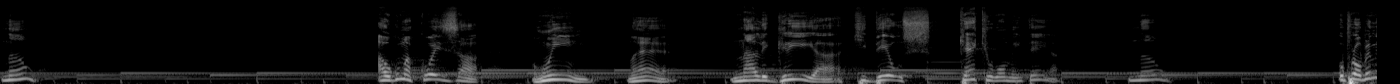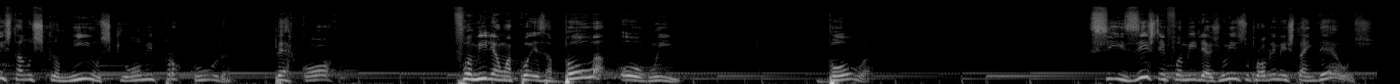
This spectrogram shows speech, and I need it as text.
Não. Alguma coisa ruim não é, na alegria que Deus quer que o homem tenha? Não. O problema está nos caminhos que o homem procura, percorre. Família é uma coisa boa ou ruim? Boa. Se existem famílias ruins, o problema está em Deus.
